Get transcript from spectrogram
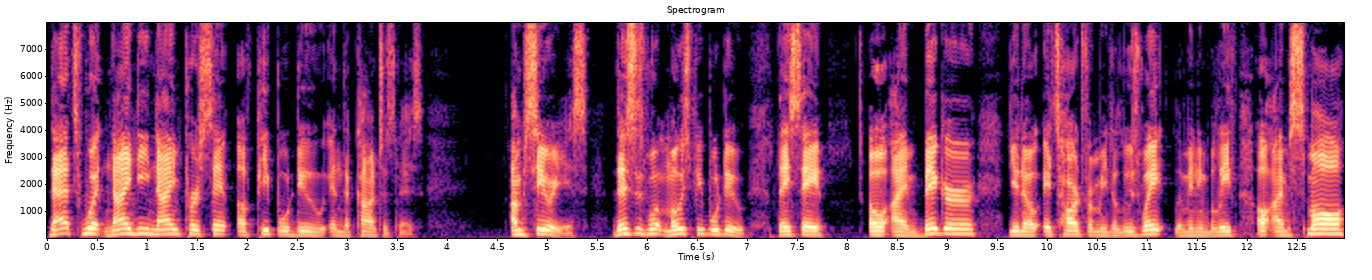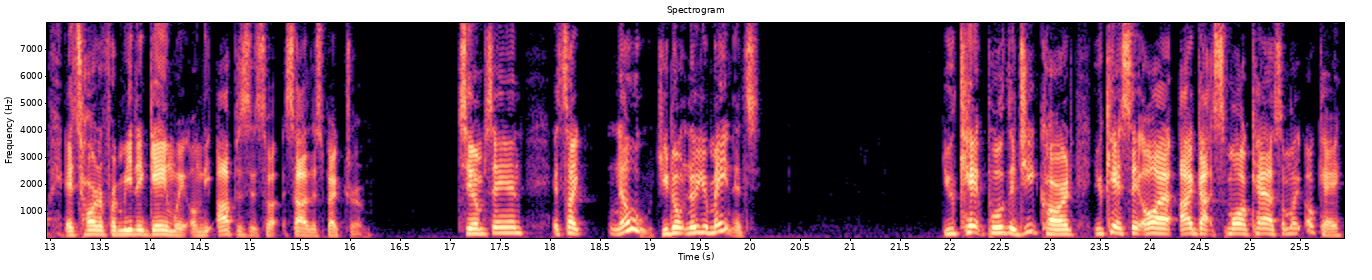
That's what 99% of people do in the consciousness. I'm serious. This is what most people do. They say, Oh, I'm bigger. You know, it's hard for me to lose weight, limiting belief. Oh, I'm small. It's harder for me to gain weight on the opposite side of the spectrum. See what I'm saying? It's like, no, you don't know your maintenance. You can't pull the G card. You can't say, oh, I, I got small calves. I'm like, okay.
